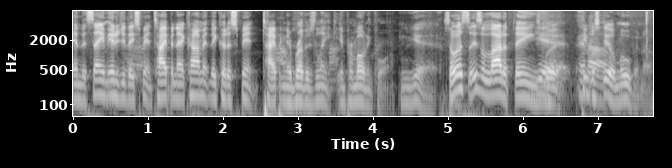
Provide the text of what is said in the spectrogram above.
And the same energy they spent typing that comment, they could have spent typing their brother's link and promoting for him. Yeah. So it's it's a lot of things, Yeah, but and, people uh, still moving though.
